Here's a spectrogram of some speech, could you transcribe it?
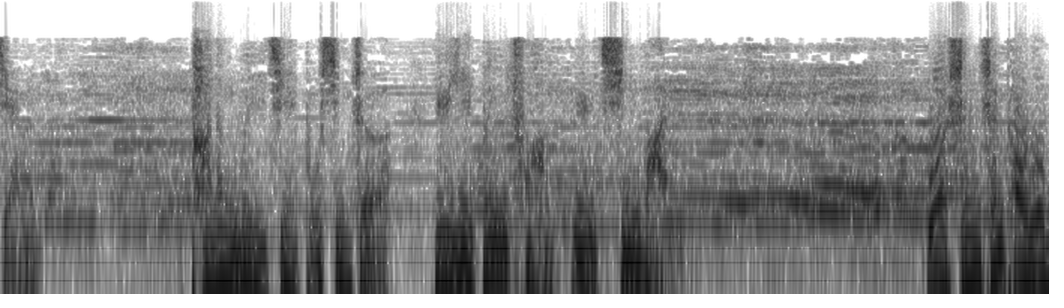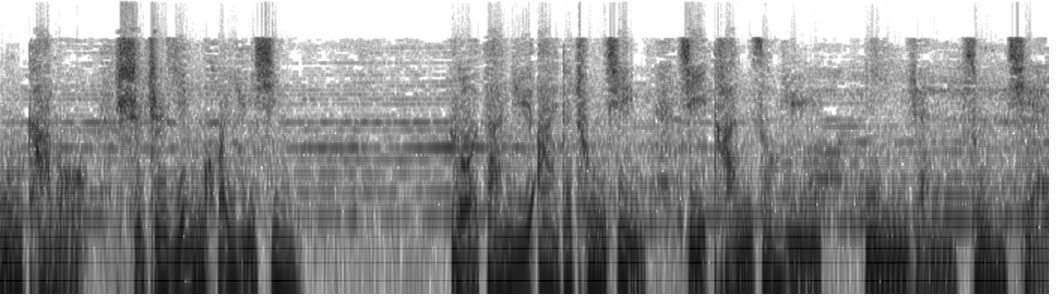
前，他能慰藉不幸者予以悲怆与凄婉。我深深投入木卡姆，使之萦回于心。若单于爱的憧憬，即弹奏于伊人尊前。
